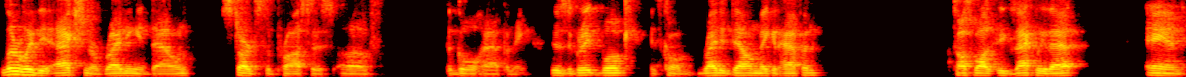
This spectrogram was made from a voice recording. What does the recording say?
literally, the action of writing it down starts the process of the goal happening. There's a great book. It's called "Write It Down, Make It Happen." Talks about exactly that, and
